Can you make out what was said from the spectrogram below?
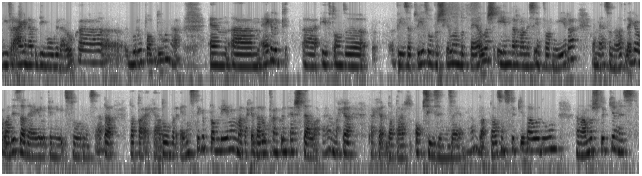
die vragen hebben, die mogen daar ook uh, beroep op doen. En um, eigenlijk heeft onze VZW zo verschillende pijlers. Eén daarvan is informeren en mensen uitleggen wat is dat eigenlijk een eetstoornis. Hè. Dat, dat, dat gaat over ernstige problemen, maar dat je daar ook van kunt herstellen. Hè. Dat, je, dat, je, dat daar opties in zijn. Hè. Dat, dat is een stukje dat we doen. Een ander stukje is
